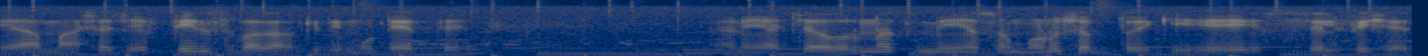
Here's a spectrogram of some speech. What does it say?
या माशाचे फिन्स बघा किती मोठे आहेत ते. आणि याच्यावरूनच मी असं म्हणू शकतोय की हे सेल्फिश आहेत.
